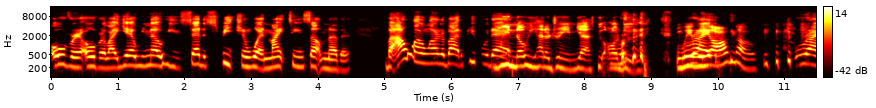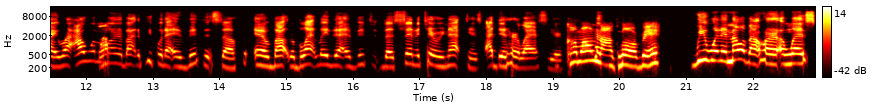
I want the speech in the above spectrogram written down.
over and over. Like, yeah, we know he said a speech in what nineteen something other, but I want to learn about the people that We know he had a dream. Yes, we all do. We we all know. right. Well, I want to learn about the people that invented stuff and about the black lady that invented the sanitary napkins. I did her last year. Come on now, Glory. we wouldn't know about her unless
